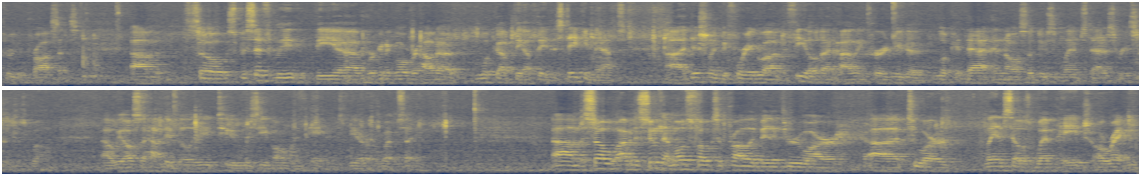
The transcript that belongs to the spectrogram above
through the process. Um, so specifically, the uh, we're going to go over how to look up the updated staking maps. Uh, additionally, before you go out the field, I'd highly encourage you to look at that and also do some land status research as well. Uh, we also have the ability to receive online payments via our website. Um, so I would assume that most folks have probably been through our uh, to our land sales webpage already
